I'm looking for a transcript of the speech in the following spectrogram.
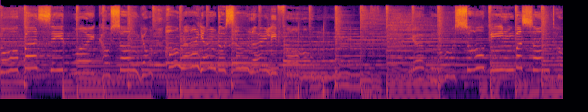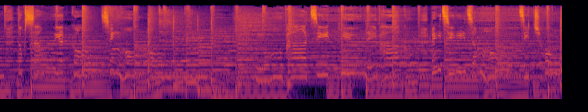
我不屑為求相擁，可啞忍到心裏裂縫。若我所見不相同，獨守一個清空。我怕折腰，你怕窮，彼此怎可折衷？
